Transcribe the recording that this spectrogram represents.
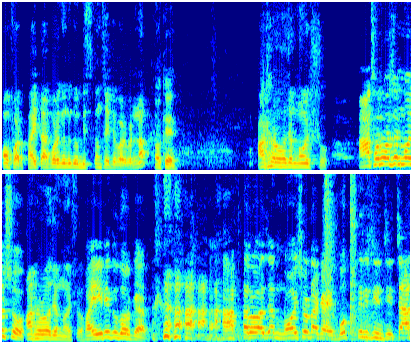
অফার ভাই তারপরে কিন্তু কেউ ডিসকাউন্ট চাইতে পারবেন না। ওকে। আঠারো হাজার নয়শো। আঠারো হাজার নয়শো? আঠারো হাজার নয়শো। ভাই এটাই তো দরকার। আঠারো হাজার নয়শো টাকায় বত্রিশ ইঞ্চি চার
